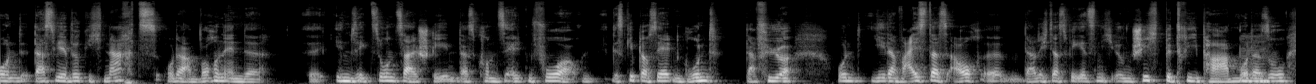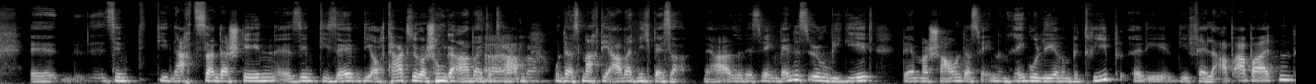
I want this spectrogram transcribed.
Und dass wir wirklich nachts oder am Wochenende äh, im Sektionssaal stehen, das kommt selten vor. Und es gibt auch selten Grund dafür. Und jeder weiß das auch, äh, dadurch, dass wir jetzt nicht irgendeinen Schichtbetrieb haben mhm. oder so, äh, sind die nachts dann da stehen, äh, sind dieselben, die auch tagsüber schon gearbeitet ja, haben. Klar. Und das macht die Arbeit nicht besser. Ja, also deswegen, wenn es irgendwie geht, werden wir schauen, dass wir in einem regulären Betrieb äh, die, die Fälle abarbeiten.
